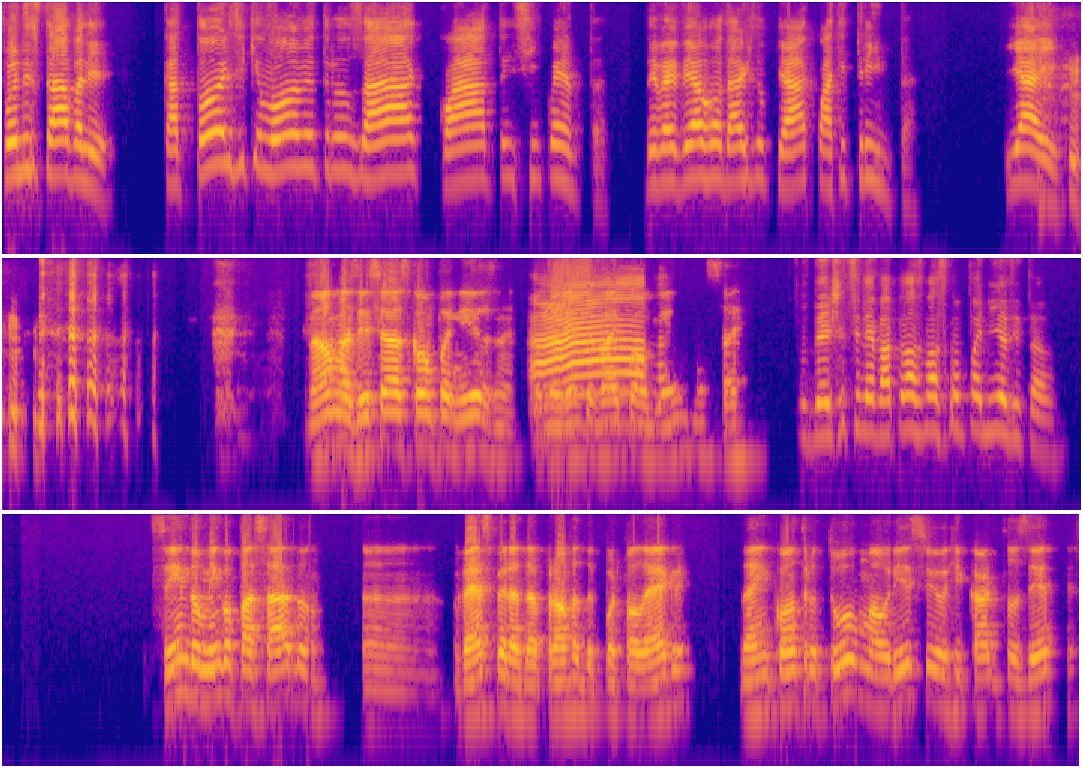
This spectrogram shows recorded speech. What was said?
Põe no Strava ali. 14 quilômetros a 4,50. Daí vai ver a rodagem do PA 4,30. E aí? Não, mas isso é as companhias, né? Quando a gente Ah, vai com alguém, não sai. Tu deixa se levar pelas más companhias, então. Sim, domingo passado, ah, véspera da prova de Porto Alegre, daí encontro tu, Maurício e o Ricardo Tozeto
